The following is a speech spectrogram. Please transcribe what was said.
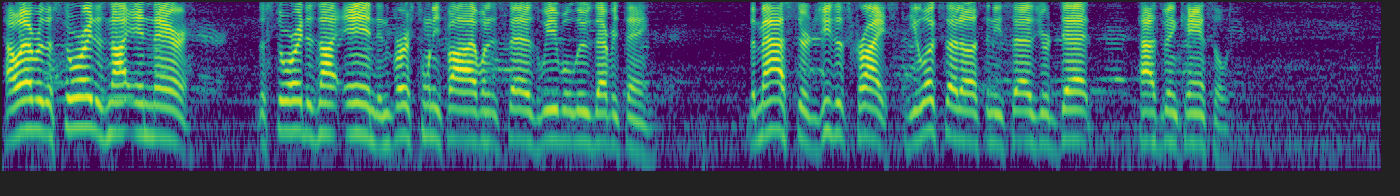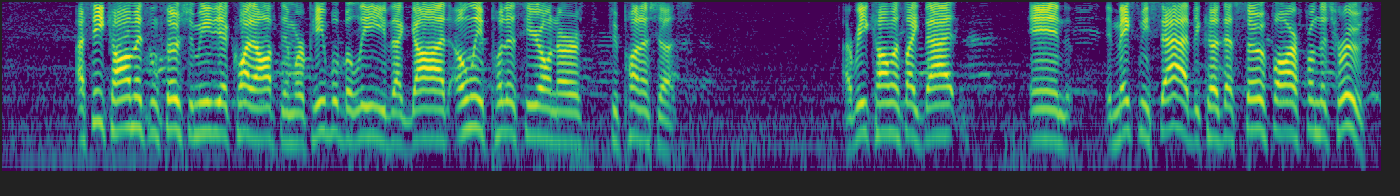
However, the story does not end there. The story does not end in verse 25 when it says we will lose everything. The Master, Jesus Christ, he looks at us and he says, Your debt has been canceled. I see comments on social media quite often where people believe that God only put us here on earth to punish us. I read comments like that and it makes me sad because that's so far from the truth.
